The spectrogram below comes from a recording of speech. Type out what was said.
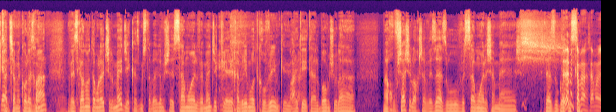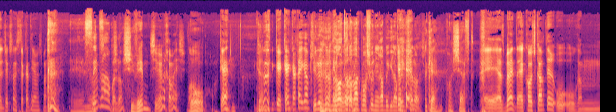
כן, צץ שם כל הזמן. והזכרנו את המולדת של מג'יק, אז מסתבר גם שסמואל ומג'יק אה, חברים מאוד קרובים, כי. ראיתי את האלבום שהוא העלה מהחופשה שלו עכשיו וזה, אז הוא וסמואל שם, אה, שתי הזוגות. אתה יודע. כמה סמואל אל ג'קסון? הסתכלתי לא מזמן. אה, אני 24, לא? רוצה- 70? 75. וואו. כן. כן. כן, ככה הגבתי. כאילו נראה אותו דבר כמו שהוא נראה בגיל 43. כן, כמו Shaft. אה, אז באמת, אה, Coach Carter הוא, גם,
